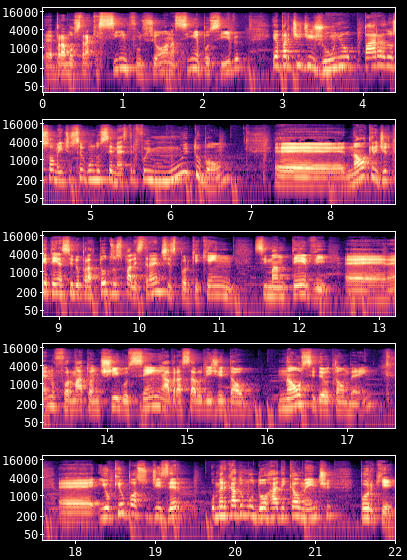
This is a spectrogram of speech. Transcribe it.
é, para mostrar que sim, funciona, sim é possível. E a partir de junho, paradossalmente, o segundo semestre foi muito bom. É, não acredito que tenha sido para todos os palestrantes, porque quem se manteve é, né, no formato antigo sem abraçar o digital não se deu tão bem. É, e o que eu posso dizer, o mercado mudou radicalmente porque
